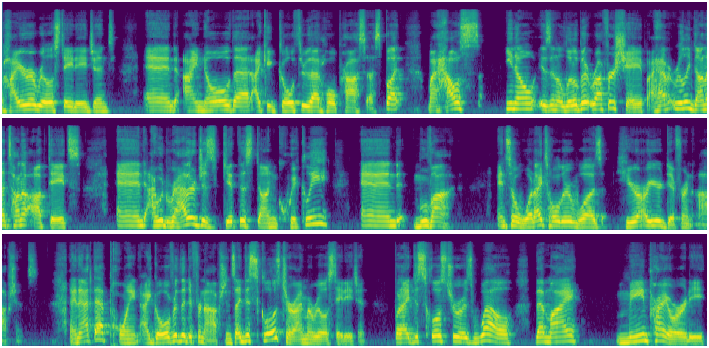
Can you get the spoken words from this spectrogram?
hire a real estate agent and I know that I could go through that whole process. But my house, you know, is in a little bit rougher shape. I haven't really done a ton of updates and I would rather just get this done quickly and move on. And so what I told her was, here are your different options. And at that point, I go over the different options. I disclosed to her I'm a real estate agent, but I disclosed to her as well that my main priority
